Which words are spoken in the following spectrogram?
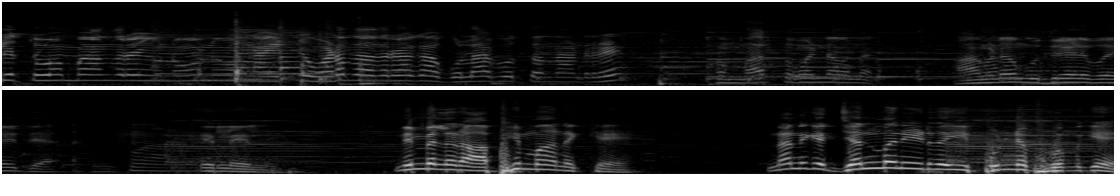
ತಲಿ ತಗೊಂಬ ಅಂದ್ರೆ ಇವನು ನೀವು ನೈಟಿ ಹೊಡೆದ ಅದ್ರಾಗ ಗುಲಾಬಿ ತಂದಾನ್ರಿ. ಮತ್ತೆ ಹೊಣ್ಣವನ ಆಮೇಲೆ ಮುದ್ರೆ ಹೇಳಿ ಬಂದಿದ್ದೆ ಇರಲಿ ಇರಲಿ. ನಿಮ್ಮೆಲ್ಲರ ಅಭಿಮಾನಕ್ಕೆ ನನಗೆ ಜನ್ಮ ನೀಡಿದ ಈ ಪುಣ್ಯ ಭೂಮಿಗೆ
